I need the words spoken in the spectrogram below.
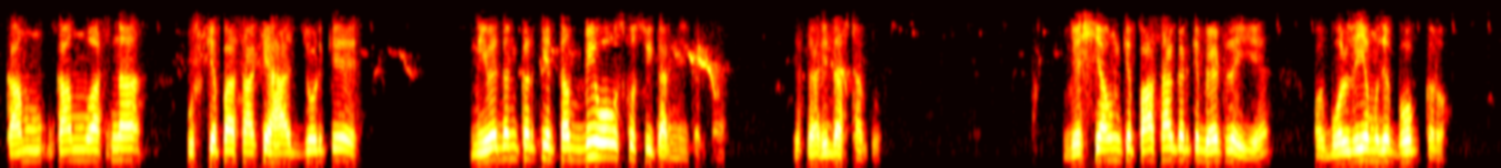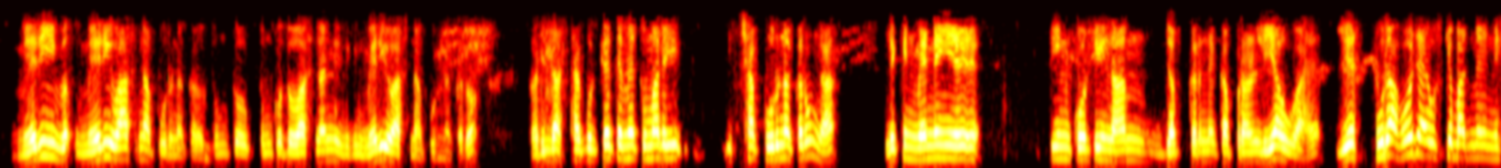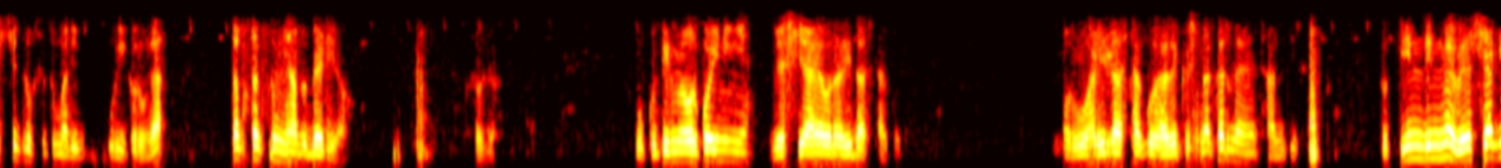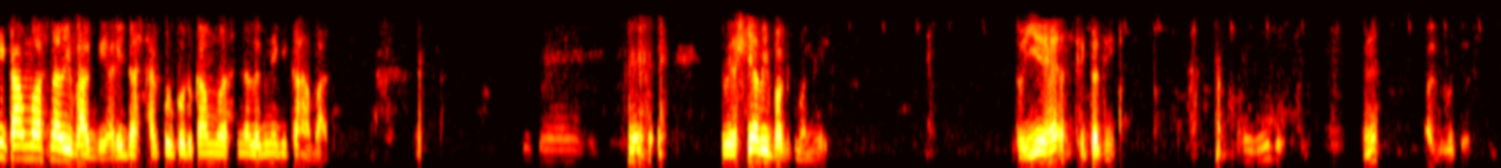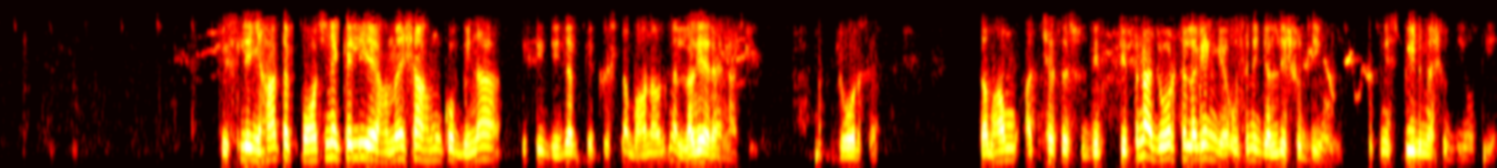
काम काम वासना उसके पास आके हाथ जोड़ के निवेदन करती है तब भी वो उसको स्वीकार नहीं करता है। जैसे हरिदास ठाकुर। वेश्या उनके पास आकर के बैठ रही है और बोल रही है मुझे भोग करो। मेरी मेरी वासना पूर्ण करो। तुम तो तुमको तो वासना नहीं लेकिन मेरी वासना पूर्ण करो। तो हरिदास ठाकुर कहते मैं तुम्हारी इच्छा पूर्ण करूँगा लेकिन मैंने ये तीन कोटि नाम जप करने का प्रण लिया हुआ है। ये पूरा हो जाए, उसके बाद मैं निश्चित रूप से तुम्हारी पूरी करूँगा। तब तक तुम यहाँ पे बैठी सोचो। वो कुटीर में और कोई नहीं है। वेश्या है और हरिदास ठाकुर। और वो हरिदास ठाकुर हरे कृष्णा कर रहे हैं शांति से। तो तीन दिन में वेश्या की काम वासना भी भाग गई। हरिदास ठाकुर को तो काम वासना लगने की कहाँ बात वेश्या भी भक्त बन गई। तो ये है स्थिति है? तो इसलिए यहाँ तक पहुँचने के लिए हमेशा हमको बिना किसी झिझक के कृष्ण भावनामृत में लगे रहना चाहिए, ज़ोर से। तब हम अच्छे से शुद्धि, जितना ज़ोर से लगेंगे, उतनी जल्दी शुद्धि होगी, उतनी स्पीड में शुद्धि होती है।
